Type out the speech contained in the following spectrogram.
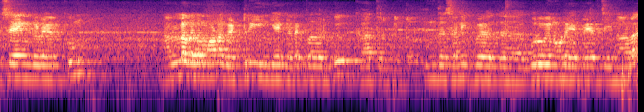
விஷயங்களுக்கும் நல்ல விதமான வெற்றி இங்கே கிடைப்பதற்கு காத்திருக்கின்றது இந்த சனி இந்த குருவினுடைய பயிற்சியினால்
